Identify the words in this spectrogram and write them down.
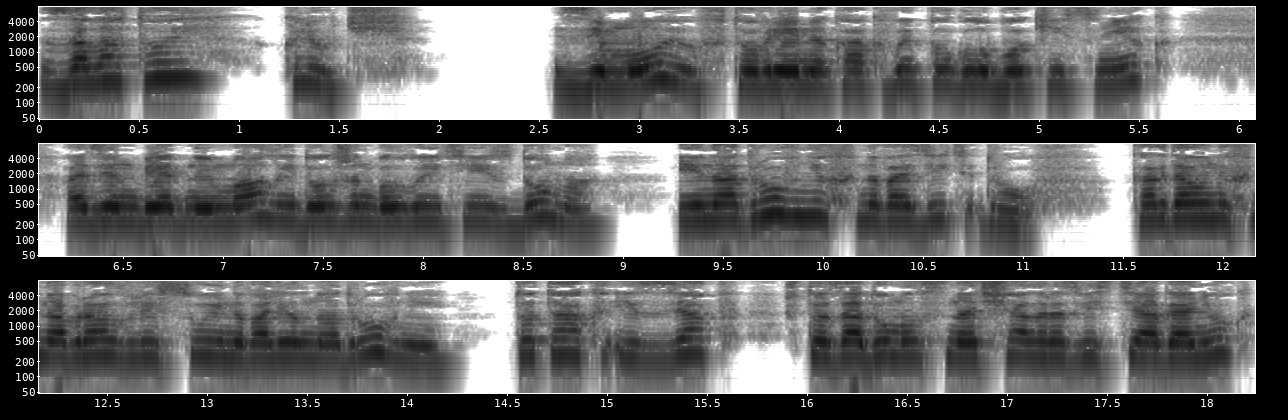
Золотой ключ. Зимою, в то время как выпал глубокий снег, один бедный малый должен был выйти из дома и на дровнях навозить дров. Когда он их набрал в лесу и навалил на дровни, то так иззяб, что задумал сначала развести огонек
